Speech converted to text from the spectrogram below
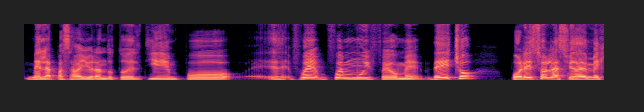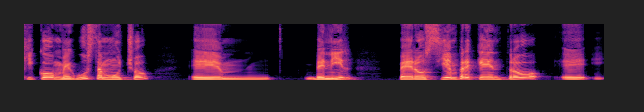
me la pasaba llorando todo el tiempo, eh, fue, fue muy feo, me, de hecho, por eso la Ciudad de México me gusta mucho em, venir, pero siempre que entro eh,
